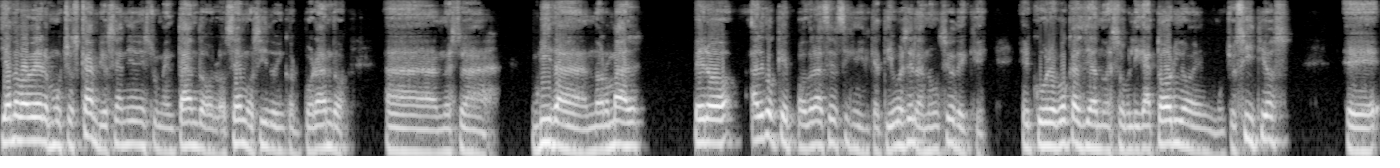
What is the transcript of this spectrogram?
ya no va a haber muchos cambios, se han ido instrumentando, los hemos ido incorporando a nuestra vida normal, pero algo que podrá ser significativo es el anuncio de que el cubrebocas ya no es obligatorio en muchos sitios. Eh,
